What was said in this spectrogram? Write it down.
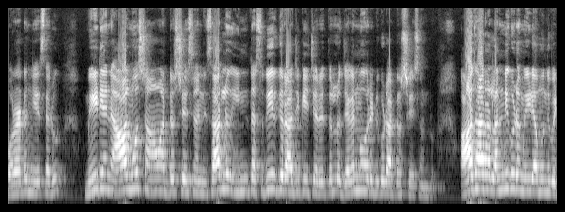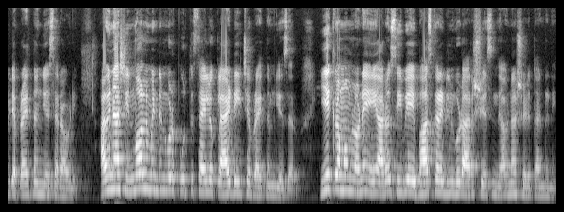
పోరాటం చేశారు. మీడియాని ఆల్మోస్ట్ ఆమె అడ్రస్ చేసినన్నిసార్లు ఇంత సుదీర్ఘ రాజకీయ చరిత్రలో జగన్మోహన్ రెడ్డి కూడా అడ్రస్ చేసిండ్రు. ఆధారాలన్నీ కూడా మీడియా ముందు పెట్టే ప్రయత్నం చేశారు ఆవిడ. అవినాష్ ఇన్వాల్వ్మెంట్ని కూడా పూర్తి స్థాయిలో క్లారిటీ ఇచ్చే ప్రయత్నం చేశారు. ఈ క్రమంలోనే ఆరో సిబిఐ భాస్కర్ రెడ్డిని కూడా అరెస్ట్ చేసింది అవినాష్ రెడ్డి తండ్రిని.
